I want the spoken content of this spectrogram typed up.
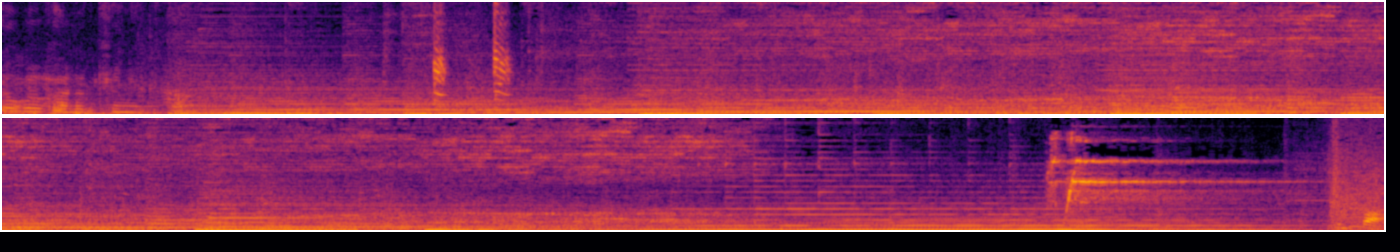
북쪽을 먹고? 가리키니까 오빠.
